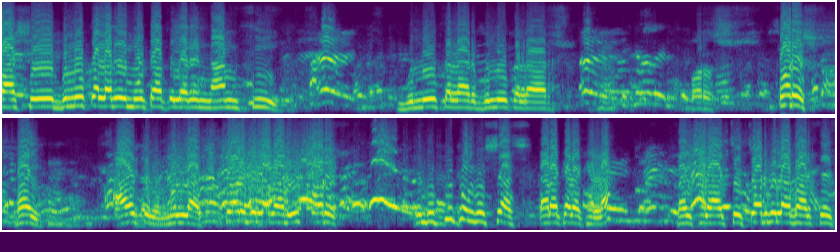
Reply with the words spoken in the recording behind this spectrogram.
পাশে ব্লু কালারের মোটা প্লেয়ারের নাম কি? Blue colour blue colour. Parash. Parash, ভাই। আয়তন মোল্লা চর বিলাবাড়ি, পরশ। কিন্তু পিপুল বিশ্বাস, কারা কারা খেলা? ভাই, খেলা হচ্ছে চরবিলা ভার্সেস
